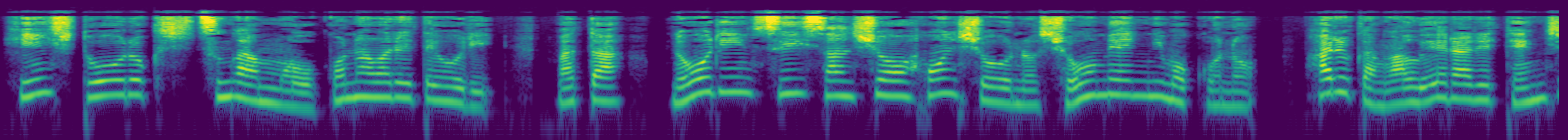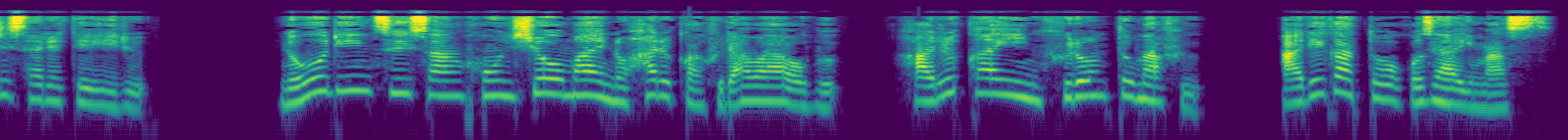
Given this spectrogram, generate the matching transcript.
品種登録出願も行われており、また農林水産省本省の正面にもこのはるかが植えられ展示されている。農林水産本省前のはるかフラワーオブ、はるかインフロントマフ。ありがとうございます。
